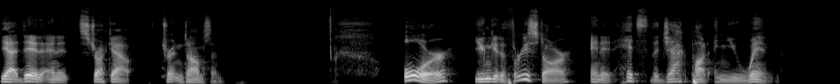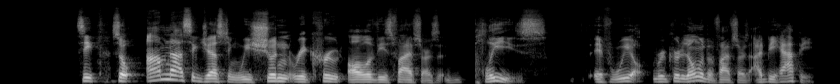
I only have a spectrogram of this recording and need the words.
Yeah, it did. And it struck out Trenton Thompson. Or you can get a three star and it hits the jackpot and you win. See, so I'm not suggesting we shouldn't recruit all of these five stars. Please, if we recruited only but five stars, I'd be happy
